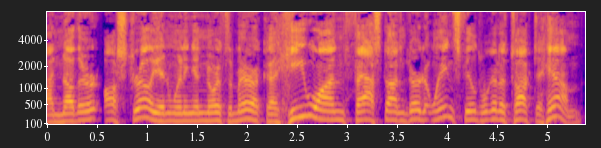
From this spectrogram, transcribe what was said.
another Australian winning in North America. He won fast on dirt at Waynesfield. We're going to talk to him.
